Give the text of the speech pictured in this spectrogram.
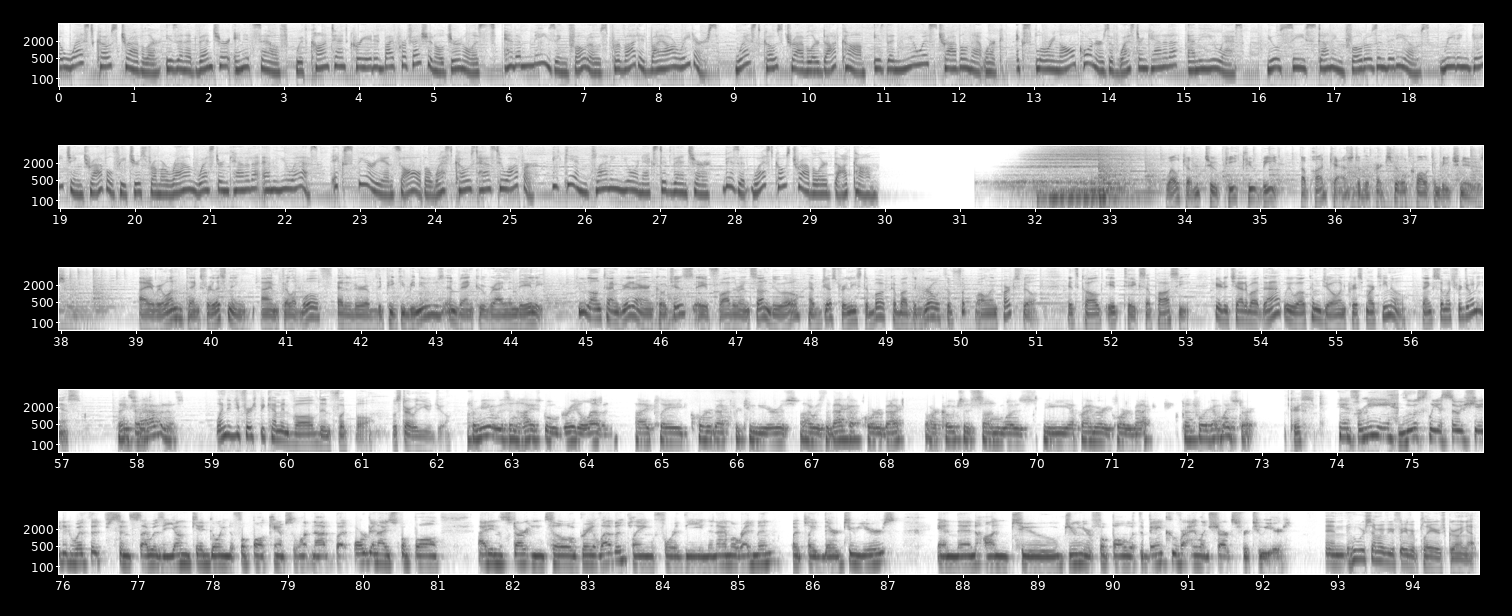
The West Coast Traveler is an adventure in itself with content created by professional journalists and amazing photos provided by our readers. WestCoastTraveler.com is the newest travel network exploring all corners of Western Canada and the U.S. You'll see stunning photos and videos, read engaging travel features from around Western Canada and the U.S. Experience all the West Coast has to offer. Begin planning your next adventure. Visit WestCoastTraveler.com. Welcome to PQ Beat, a podcast of the Parksville Qualicum Beach News. Hi, everyone. Thanks for listening. I'm Philip Wolf, editor of the PQB News and Vancouver Island Daily. Two longtime gridiron coaches, a father and son duo, have just released a book about the growth of football in Parksville. It's called It Takes a Posse. Here to chat about that, we welcome Joe and Chris Martino. Thanks so much for joining us. Thanks for having us. When did you first become involved in football? We'll start with you, Joe. For me, it was in high school, grade 11. I played quarterback for two years. I was the backup quarterback. Our coach's son was the uh, primary quarterback. That's where I got my start. Chris? And for me, loosely associated with it since I was a young kid going to football camps and whatnot, but organized football, I didn't start until grade 11 playing for the Nanaimo Redmen. I played there two years and then on to junior football with the Vancouver Island Sharks for two years. And who were some of your favorite players growing up?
